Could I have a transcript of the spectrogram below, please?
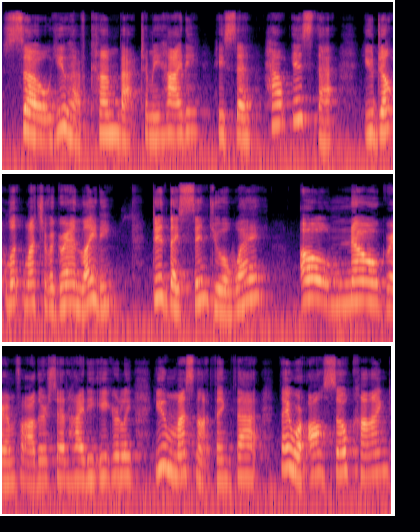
So you have come back to me, Heidi? He said, How is that? You don't look much of a grand lady. Did they send you away? Oh, no, grandfather, said Heidi eagerly. You must not think that. They were all so kind,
